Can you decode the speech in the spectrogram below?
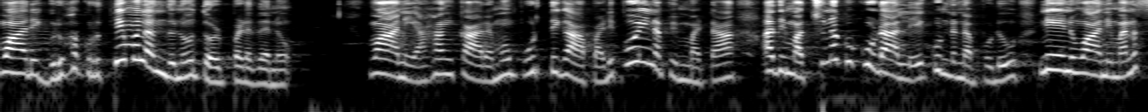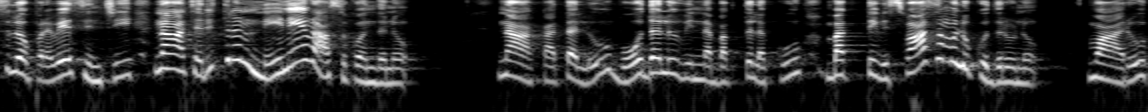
వారి గృహ కృత్యములందును తోడ్పడదను. వాని అహంకారము పూర్తిగా పడిపోయిన పిమ్మట అది మచ్చునకు కూడా లేకుండానప్పుడు నేను వాని మనస్సులో ప్రవేశించి నా చరిత్రను నేనే వ్రాసుకొందును. నా కథలు బోధలు విన్న భక్తులకు భక్తి విశ్వాసములు కుదురును. వారు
